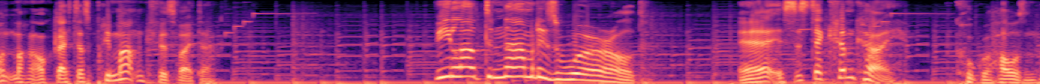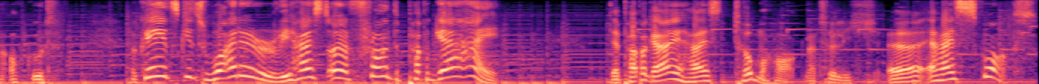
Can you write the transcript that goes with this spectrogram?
Und machen auch gleich das Primatenquiz weiter. Wie lautet der Name dieser World? Äh, es ist der Kremkai. Krokohausen, auch gut. Okay, jetzt geht's weiter. Wie heißt euer Freund, der Papagei? Der Papagei heißt Tomahawk, natürlich. Äh, er heißt Squawks.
